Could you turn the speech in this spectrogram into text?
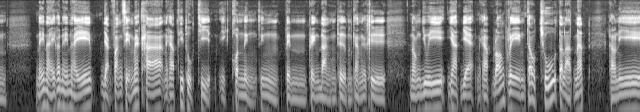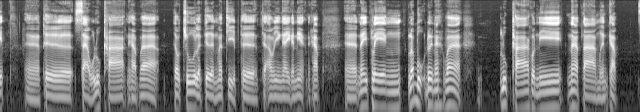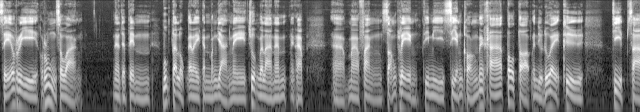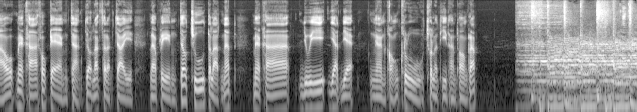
ไหนๆก็ไหนๆอยากฟังเสียงแม่ค้านะครับ ที่ถูกจีบอีกคนหนึ่ง ซึ่งเป็นเพลงดังของเธอเหมือนกันก็คือ น้องยุ้ยญาติแยะนะครับ ร้องเพลงเจ้าชู้ตลาดนัด คราวนี้เเธอแซวลูกค้านะครับว่าเจ้าชู้เหลือเกินมาจีบเธอจะเอายังไงกันเนี่ยนะครับในเพลงระบุด้วยนะว่าลูกค้าคนนี้หน้าตาเหมือนกับเสรีรุ่งสว่าง น่าจะเป็นมุกตลกอะไรกันบางอย่างในช่วงเวลานั้นนะครับมาฟังสองเพลงที่มีเสียงของแม่ค้าโต้ตอบกันอยู่ด้วย คือจีบสาวแม่ค้าข้าวแกงจากยอดรักสลักใจ และเพลงเจ้าชู้ตลาดนัด แม่ค้ายุ้ยญาติแยะ งานของครูชนละทีทานทองครับส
